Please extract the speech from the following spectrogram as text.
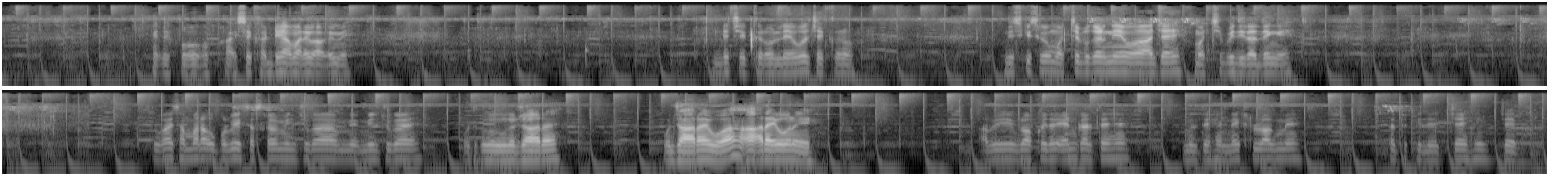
देखो, ऐसे खड्डे हमारे बाबे में। खड्डे चेक करो, लेवल चेक करो। जिस किसी को मच्छी पकड़नी है, वो आ जाए, मच्छी भी दिला देंगे। तो गाइस हमारा ऊपर भी एक सब्सक्राइबर मिल चुका मिल चुका है। वो तो उधर जा रहा है। वो जा रहा है, वो आ रहा है, वो नहीं। अभी ब्लॉग को इधर एंड करते हैं। मिलते हैं नेक्स्ट ब्लॉग में। तब तक के लिए जय हिंद, जय भारत।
